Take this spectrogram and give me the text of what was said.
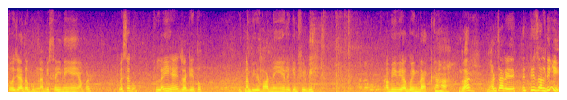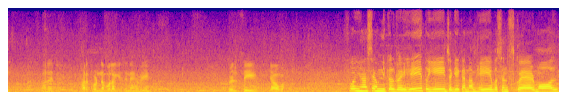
तो ज़्यादा घूमना भी सही नहीं है यहाँ पर। वैसे खुला ही है जगह तो उतना भीड़ भाड़ नहीं है लेकिन फिर भी अभी वी आर गोइंग बैक कहाँ? घर? घर जा रहे इतनी जल्दी? अरे घर छोड़ने बोला किसी ने अभी। विल सी क्या होगा। तो यहाँ से हम निकल रहे हैं तो ये जगह का नाम है वसंत स्क्वायर मॉल।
